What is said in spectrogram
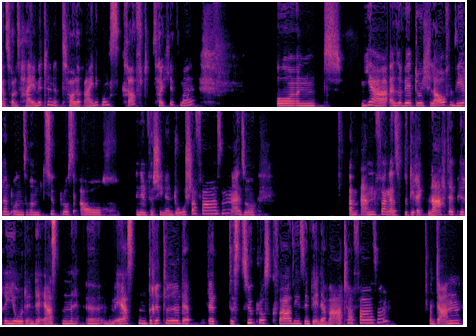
ganz tolles Heilmittel, eine tolle Reinigungskraft, sage ich jetzt mal. Und ja, also wir durchlaufen während unserem Zyklus auch in den verschiedenen Dosha-Phasen. Also am Anfang, also direkt nach der Periode, in der ersten, äh, im ersten Drittel der, der, des Zyklus quasi, sind wir in der Vata-Phase. Und dann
